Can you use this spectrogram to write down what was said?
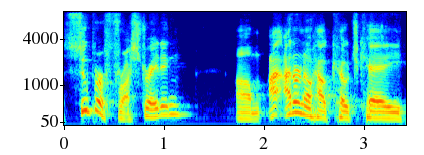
super frustrating. Um, I, I, don't know how coach k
